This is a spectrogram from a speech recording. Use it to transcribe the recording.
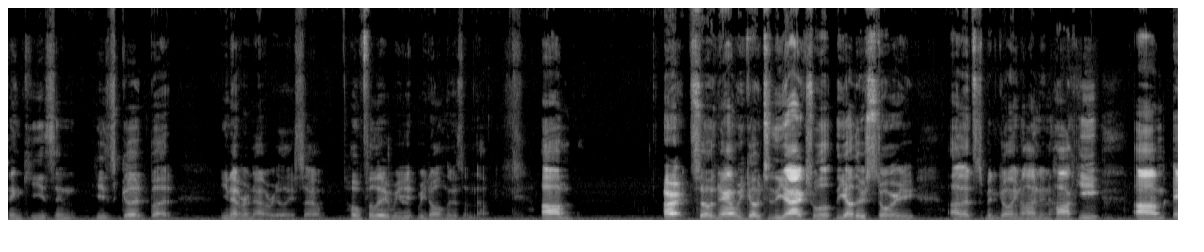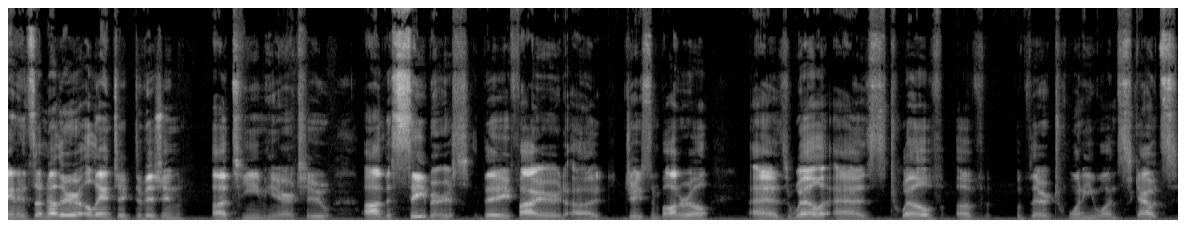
think he's in he's good, but you never know really. So hopefully we Yeah. we don't lose him though. Um, all right, so now we go to the actual the other story uh, that's been going on in hockey, um, and it's another Atlantic Division uh, team here too. Uh, the Sabres they fired uh, Jason Botterill as well as 12 of, of their 21 scouts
